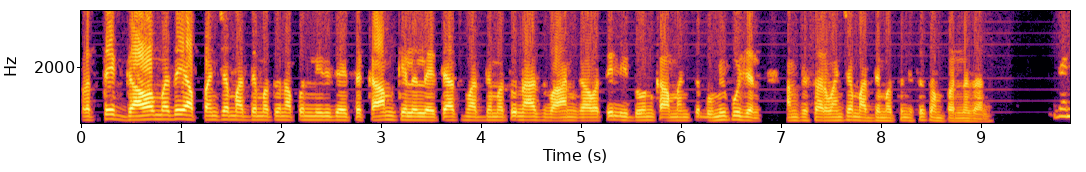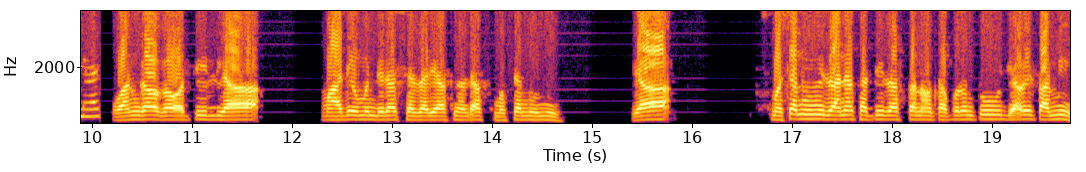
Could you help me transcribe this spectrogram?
प्रत्येक गावामध्ये आप्पांच्या माध्यमातून आपण निधी द्यायचं काम केलेलं आहे. त्याच माध्यमातून आज वाहन गावातील ही दोन कामांचं भूमिपूजन आमच्या सर्वांच्या माध्यमातून इथं संपन्न झालं. धन्यवाद. वाणगाव गावातील या महादेव मंदिरा शेजारी असणाऱ्या स्मशानभूमी या स्मशानभूमी जाण्यासाठी रस्ता नव्हता परंतु ज्यावेळेस आम्ही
